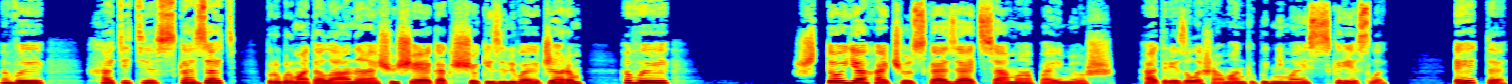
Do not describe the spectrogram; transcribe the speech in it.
«Вы хотите сказать...» — пробормотала она, ощущая, как щеки заливает жаром. «Вы...» «Что я хочу сказать, сама поймешь», — отрезала шаманка, поднимаясь с кресла. Это,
